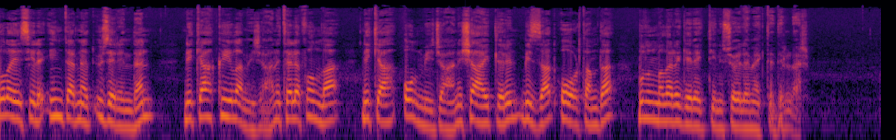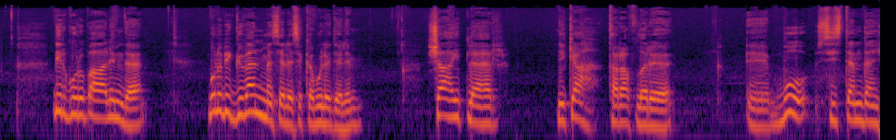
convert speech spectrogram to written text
dolayısıyla internet üzerinden nikah kıyılamayacağını, telefonla nikah olmayacağını şahitlerin bizzat o ortamda bulunmaları gerektiğini söylemektedirler. Bir grup alim de bunu bir güven meselesi kabul edelim. Şahitler, nikah tarafları, e, bu sistemden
